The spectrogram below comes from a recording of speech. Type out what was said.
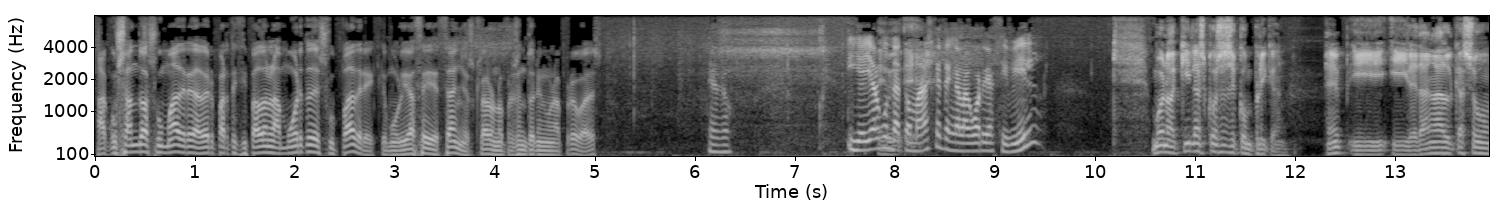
acusando a su madre de haber participado en la muerte de su padre, que murió hace 10 años. Claro, no presentó ninguna prueba de esto. Claro. ¿Y hay algún eh, dato más que tenga la Guardia Civil? Bueno, aquí las cosas se complican ¿eh? y, le dan al caso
